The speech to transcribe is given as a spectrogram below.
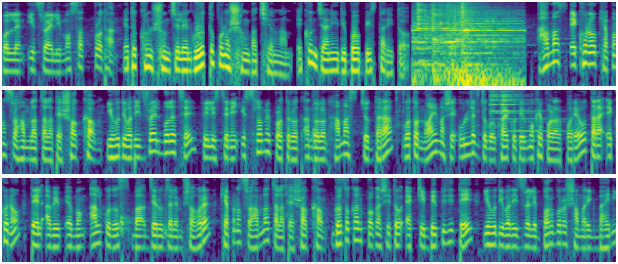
বললেন ইসরায়েলি মোসাদ প্রধান। এতক্ষণ শুনছিলেন গুরুত্বপূর্ণ সংবাদ শিরোনাম, এখন জানিয়ে দিব বিস্তারিত। হামাস এখনও ক্ষেপণাস্ত্র হামলা চালাতে সক্ষম। ইহুদিবাদ ইসরায়েল বলেছে, ফিলিস্তিনি ইসলামী প্রতিরোধ আন্দোলন হামাস যোদ্ধারা গত নয় মাসে উল্লেখযোগ্য ক্ষয়ক্ষতির মুখে পড়ার পরেও তারা এখনও তেল আবিব এবং আল কুদুস বা জেরুজালেম শহরে ক্ষেপণাস্ত্র হামলা চালাতে সক্ষম। গতকাল প্রকাশিত একটি বিবৃতিতে ইহুদিবাদ ইসরায়েলি বড় বড় সামরিক বাহিনী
